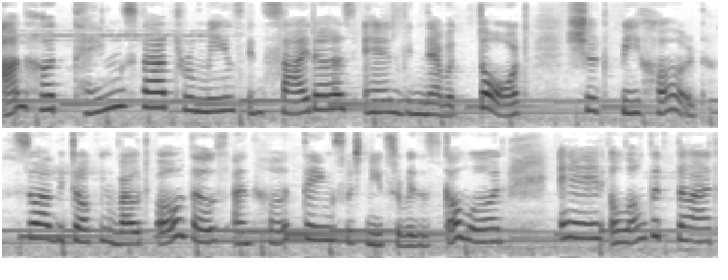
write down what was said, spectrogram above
unheard things that remains inside us and we never thought should be heard. So I'll be talking about all those unheard things which needs to be discovered and along with that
